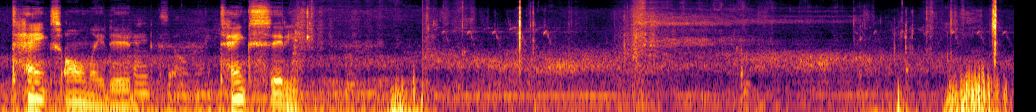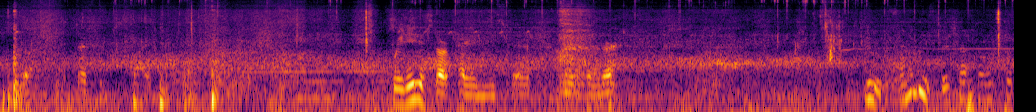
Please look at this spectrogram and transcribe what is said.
Tanks only, dude. tanks only. Tank City. Start paying these fish a little better. Dude, some of these fish that I put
